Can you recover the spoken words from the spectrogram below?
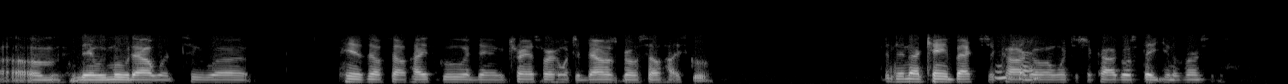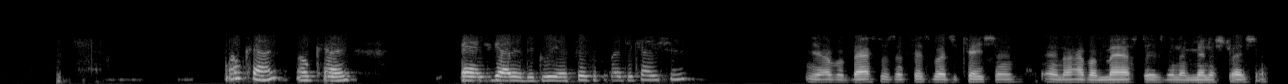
Um, then we moved out, went to uh, Hinsdale South High School, and then we transferred went to Downers Grove South High School. And then I came back to Chicago okay. and went to Chicago State University. Okay, okay. And you got a degree in physical education? Yeah, I have a bachelor's in physical education and I have a master's in administration.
